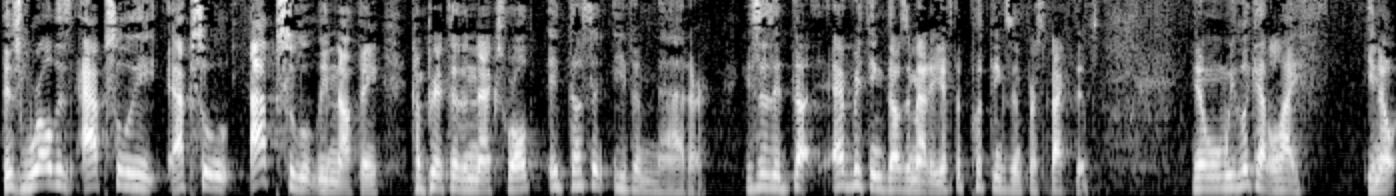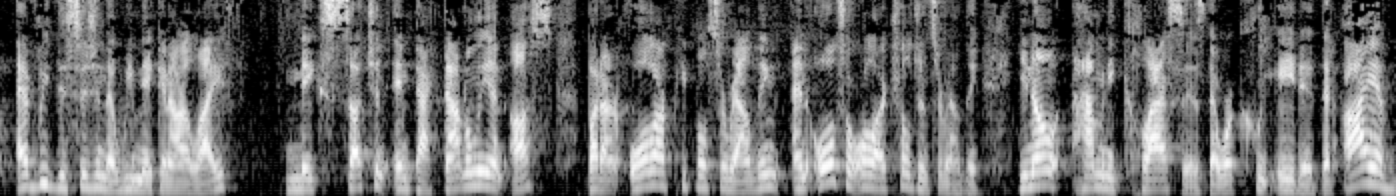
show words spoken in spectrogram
This world is absolutely, absolutely, absolutely nothing compared to the next world. It doesn't even matter. He says it do, everything doesn't matter. You have to put things in perspective. You know, when we look at life, you know, every decision that we make in our life makes such an impact, not only on us, but on all our people surrounding and also all our children surrounding. You know how many classes that were created that I have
